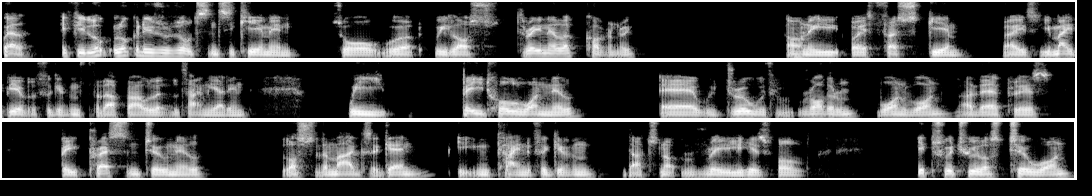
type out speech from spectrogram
Well, if you look look at his results since he came in, so we lost 3 0 at Coventry on his first game, right? You might be able to forgive him for that foul how little time he had in. We beat Hull 1 0. Uh, we drew with Rotherham 1 1 at their place. Beat Preston 2 0. Lost to the Mags again. You can kind of forgive him. That's not really his fault. Ipswich, we lost 2 1.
